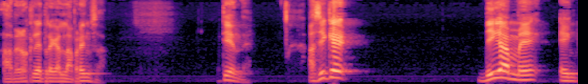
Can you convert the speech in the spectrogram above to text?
A menos que le traigan la prensa. ¿Entiendes? Así que, díganme en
